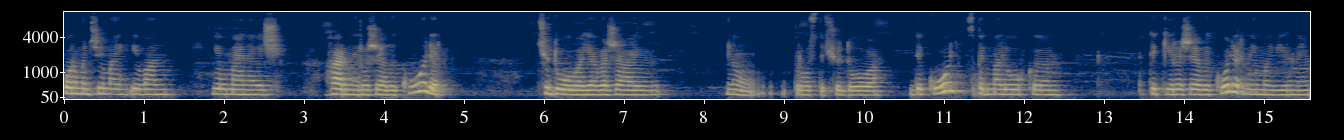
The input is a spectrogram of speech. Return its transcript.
форми Джима Іван Євменович. Гарний рожевий колір. Чудова, я вважаю. Ну, просто чудова. Деколь з підмальовкою. такий рожевий колір, неймовірний.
